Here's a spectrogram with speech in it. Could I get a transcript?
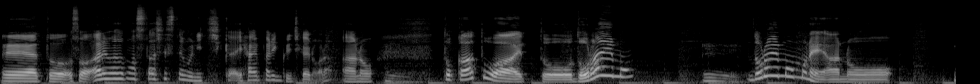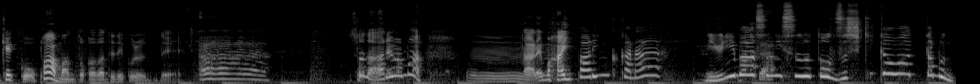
えーっとそうあれはまあスターシステムに近いハイパーリンクに近いのかな？あのうとかあとはえっとドラえもん。んうん、ドラえもんもねあの結構パーマンとかが出てくるんで。ああただあれはまあうーんあれもハイパーリンクかなユニバースにすると図式化は多分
